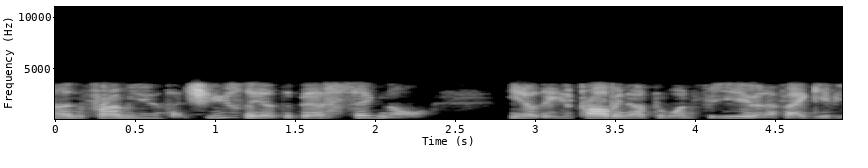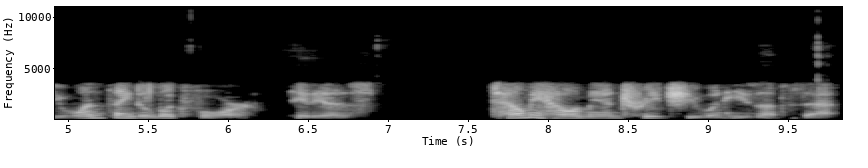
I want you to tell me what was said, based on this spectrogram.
ton from you, that's usually the best signal you know, that he's probably not the one for you. And if I give you one thing to look for, it is tell me how a man treats you when he's upset.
